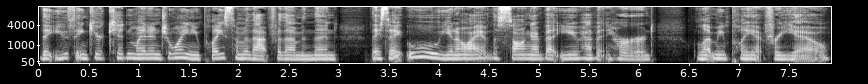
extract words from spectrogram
that you think your kid might enjoy, and you play some of that for them. And then they say, Ooh, you know, I have the song I bet you haven't heard. Let me play it for you.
